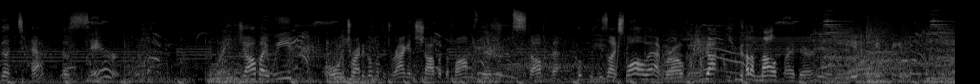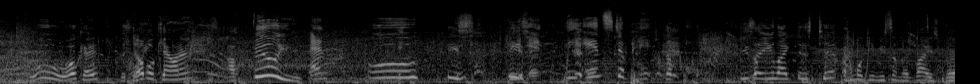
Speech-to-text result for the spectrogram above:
the tech, the Zair. Great job by Webe. Oh, he tried to go for the dragon shot, but the bomb is there to stuff that. He's like, swallow that, bro. You got, you got a mouth right there. Here, let me feed it. Ooh, okay. The double counter. I feel you. And Ooh, he's the, he's. the insta pin, the You say you like this tip? I'm gonna give you some advice, bro.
